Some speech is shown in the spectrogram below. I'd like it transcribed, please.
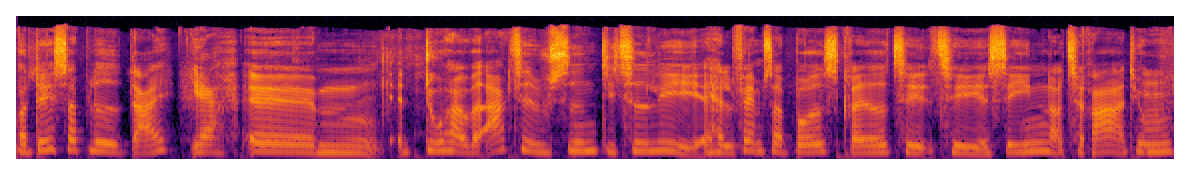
Og det er så blevet dig. Ja. Øhm, du har jo været aktiv siden de tidlige 90'er, både skrevet til, til scenen og til radio. Mm.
